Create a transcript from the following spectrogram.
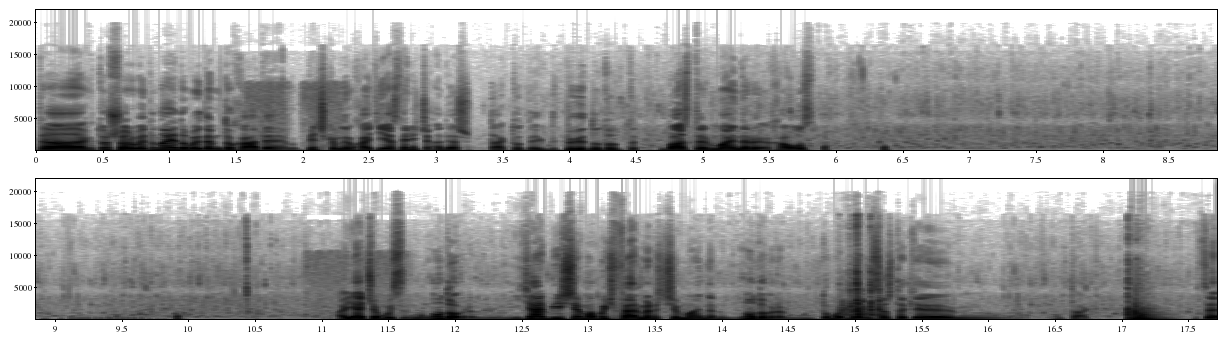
Так, то що робити? Ну, я думаю, йдемо до хати. Пічка мене в хаті, ясна річ. А де ж? Так, тут, відповідно, тут Buster Miner House. А я чомусь. Ну добре. Я більше, мабуть, фермер, чи майнер. Ну добре. Тому треба все ж таки. Так. Це,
